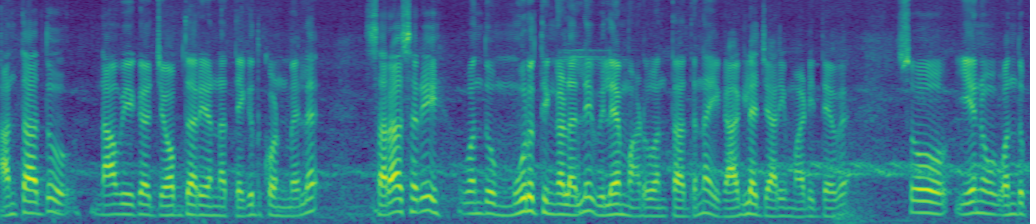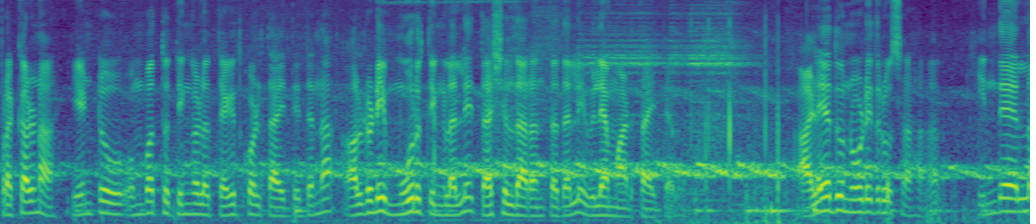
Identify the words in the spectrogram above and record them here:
ಅಂಥದ್ದು ನಾವೀಗ ಜವಾಬ್ದಾರಿಯನ್ನು ತೆಗೆದುಕೊಂಡ್ಮೇಲೆ ಸರಾಸರಿ ಒಂದು ಮೂರು ತಿಂಗಳಲ್ಲಿ ವಿಲೆ ಮಾಡುವಂಥದ್ದನ್ನು ಈಗಾಗಲೇ ಜಾರಿ ಮಾಡಿದ್ದೇವೆ. ಸೊ, ಏನು ಒಂದು ಪ್ರಕರಣ ಎಂಟು ಒಂಬತ್ತು ತಿಂಗಳು ತೆಗೆದುಕೊಳ್ತಾ ಇದ್ದಿದ್ದನ್ನು ಆಲ್ರೆಡಿ ಮೂರು ತಿಂಗಳಲ್ಲಿ ತಹಶೀಲ್ದಾರ್ ಹಂತದಲ್ಲಿ ವಿಲೆ ಮಾಡ್ತಾ ಇದ್ದೇವೆ. ಹಳೆಯದು ನೋಡಿದರೂ ಸಹ ಹಿಂದೆ ಎಲ್ಲ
